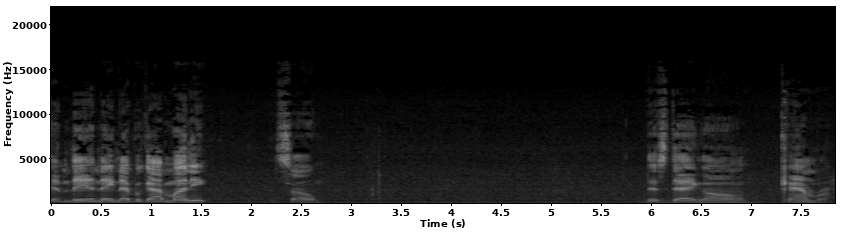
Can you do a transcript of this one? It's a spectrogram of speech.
and then they never got money. So this dang on camera.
